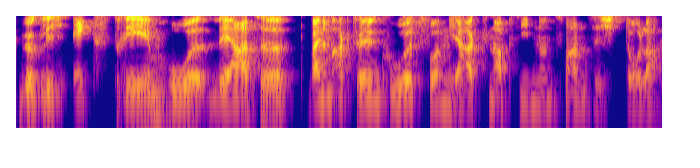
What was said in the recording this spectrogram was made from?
wirklich extrem hohe Werte bei einem aktuellen Kurs von ja knapp 27 Dollar.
